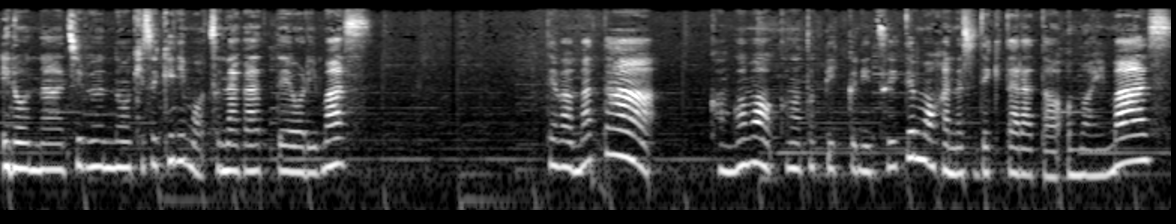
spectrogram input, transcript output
いろんな自分の気づきにもつながっております。ではまた。今後もこのトピックについてもお話できたらと思います。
